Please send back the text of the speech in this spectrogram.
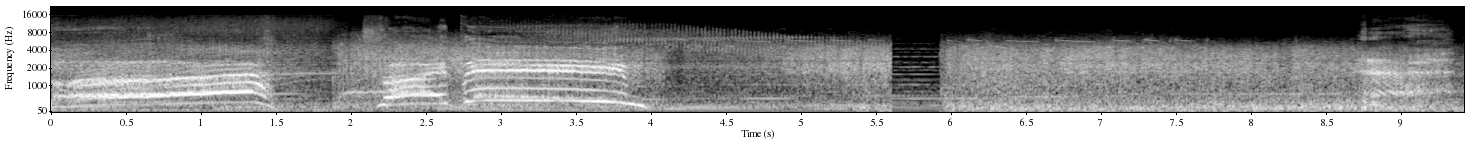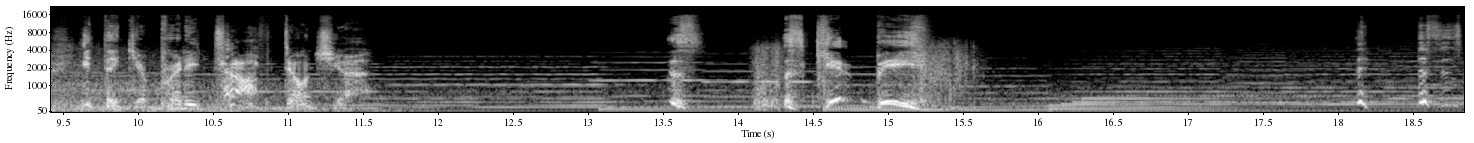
Ah! Tri-beam! Think you're pretty tough, don't you? This... this can't be. Th this has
